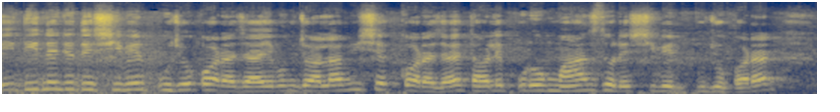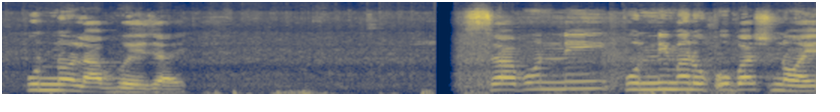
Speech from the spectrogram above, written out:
এই দিনে যদি শিবের পুজো করা যায় এবং জলাভিষেক করা যায়, তাহলে পুরো মাস ধরে শিবের পুজো করার পুণ্য লাভ হয়ে যায়। শ্রাবণী পূর্ণিমার উপবাস নয়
